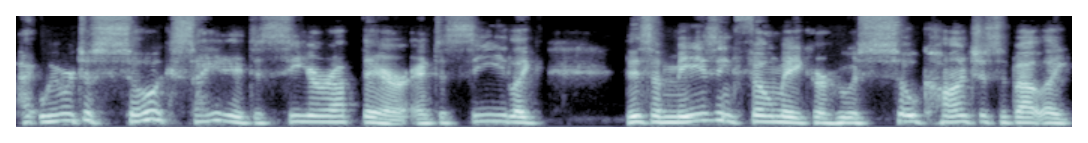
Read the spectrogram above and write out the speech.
I, we were just so excited to see her up there and to see like this amazing filmmaker who is so conscious about like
